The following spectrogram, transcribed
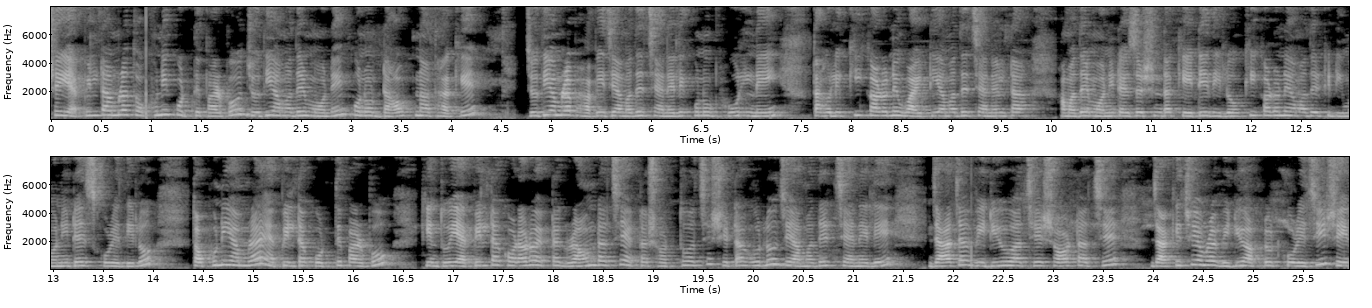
সেই অ্যাপিলটা আমরা তখনই করতে পারব যদি আমাদের মনে কোনো ডাউট না থাকে। যদি আমরা ভাবি যে আমাদের চ্যানেলে কোনো ভুল নেই, তাহলে কি কারণে ওয়াইটি আমাদের চ্যানেলটা আমাদের মনিটাইজেশনটা কেটে দিল? কি কারণে আমাদেরকে ডিমনিটাইজ করে দিল? তখনই আমরা অ্যাপিলটা করতে পারব। কিন্তু এই অ্যাপিলটা করারও একটা গ্রাউন্ড আছে, একটা শর্ত আছে, সেটা হলো যে আমাদের চ্যানেলে যা যা ভিডিও আছে শর্ট আছে, যা কিছুই আমরা ভিডিও আপলোড করেছি, সেই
